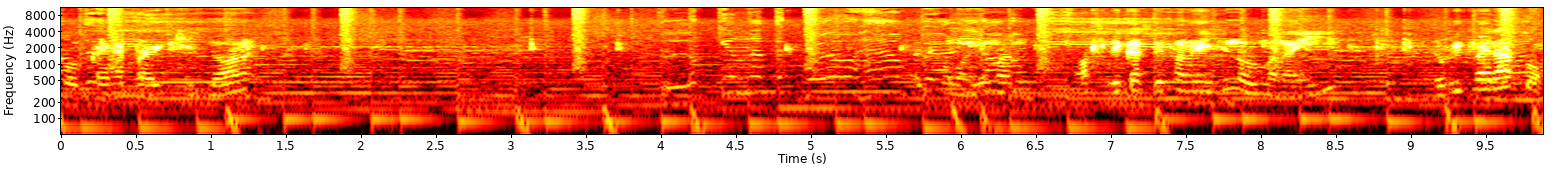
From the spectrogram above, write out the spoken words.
focar aí na partidona. Nossa, vem a família de novo, mano. Aí eu vi que vai dar bom.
